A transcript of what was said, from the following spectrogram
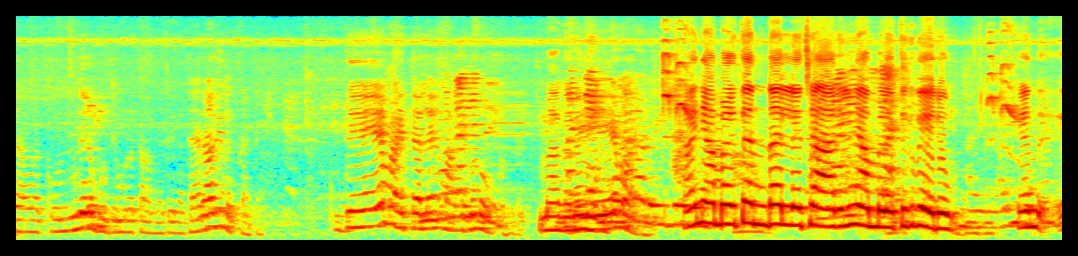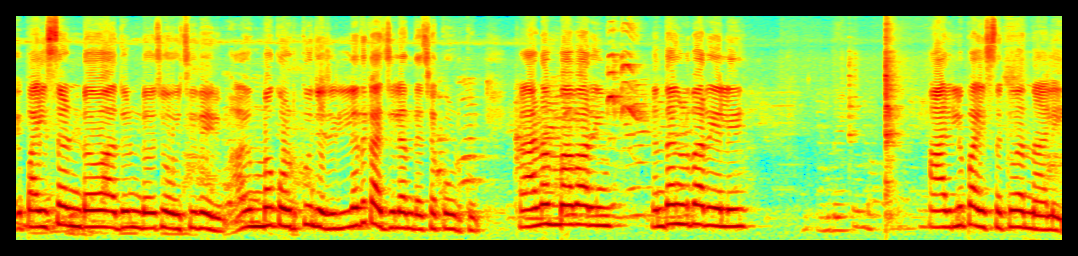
ഞങ്ങൾക്ക് ഒന്നിനും ബുദ്ധിമുട്ട് തന്നിട്ടില്ല. തരാതെ നിൽക്കട്ടെ. ഇതേമായി തന്നെ മകന് നോക്കുന്നുണ്ട് മകന് അത് നമ്മളടുത്ത് എന്തല്ലേ ചാരിൽ നമ്മളടുത്തേക്ക് വരും. പൈസ ഉണ്ടോ അതുണ്ടോ ചോദിച്ചു തരും. അത് ഉമ്മ കൊടുക്കും ചോദിച്ചു ഇല്ലത് കജിൽ എന്താ വെച്ചാൽ കൊടുക്കും. കാരണം ഉമ്മ പറയും. എന്താ നിങ്ങൾ പറയൽ? ആരെങ്കിലും പൈസക്ക് വന്നാലേ.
